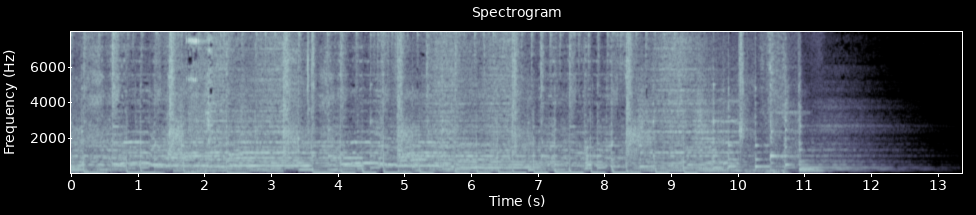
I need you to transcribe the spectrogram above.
Música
